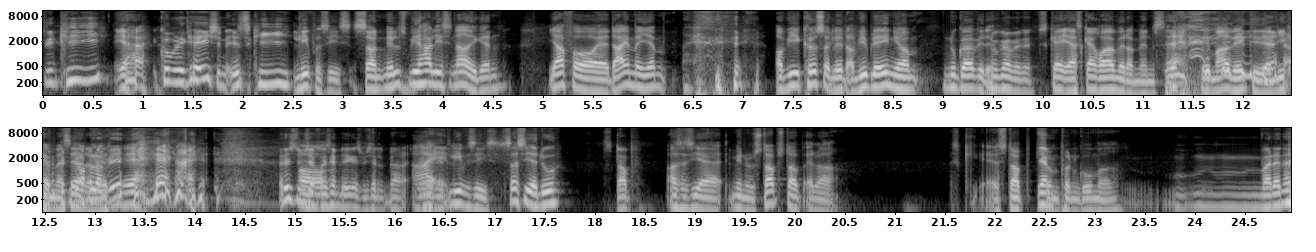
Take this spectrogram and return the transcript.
det key. Ja, Communication is key. lige præcis. Så Niels, vi har lige scenariet igen. Jeg får øh, dig med hjem, og vi kysser lidt, og vi bliver enige om, nu gør vi det. Nu gør vi det. Skal, jeg skal røre med dig, mens ja. det er meget vigtigt, at jeg lige kan massere dig lidt. ved. Ja. Og det synes og... jeg for eksempel ikke er specielt. Nej, lige præcis. Så siger du, Stop. og så siger jeg, mener du stop, stop, eller øh, stop Jamen. som på den gode måde? Mm, Hvordan er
